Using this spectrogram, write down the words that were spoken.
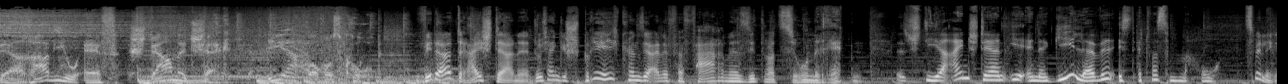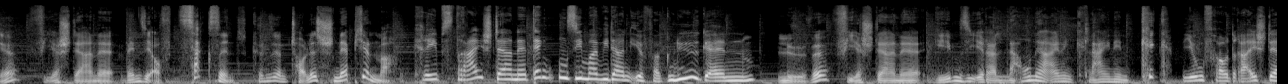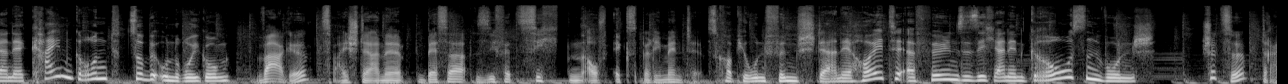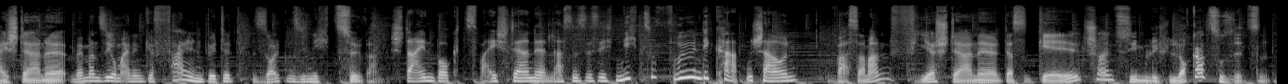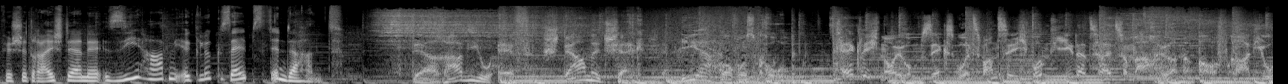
Der Radio F Sternecheck. Ihr Horoskop. Widder, drei Sterne. Durch ein Gespräch können Sie eine verfahrene Situation retten. Stier ein Stern, Ihr Energielevel ist etwas mau. Zwillinge, vier Sterne. Wenn Sie auf Zack sind, können Sie ein tolles Schnäppchen machen. Krebs drei Sterne, denken Sie mal wieder an Ihr Vergnügen. Löwe, vier Sterne. Geben Sie Ihrer Laune einen kleinen Kick. Jungfrau drei Sterne, kein Grund zur Beunruhigung. Waage, zwei Sterne. Besser, Sie verzichten auf Experimente. Skorpion fünf Sterne, heute erfüllen Sie sich einen großen Wunsch. Schütze, drei Sterne. Wenn man Sie um einen Gefallen bittet, sollten Sie nicht zögern. Steinbock zwei Sterne, lassen Sie sich nicht zu früh in die Karten schauen. Wassermann, vier Sterne. Das Geld scheint ziemlich locker zu sitzen. Fische drei Sterne, Sie haben Ihr Glück selbst in der Hand. Der Radio F Sternecheck. Ihr Horoskop. Täglich neu um 6.20 Uhr und jederzeit zum Nachhören auf Radio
